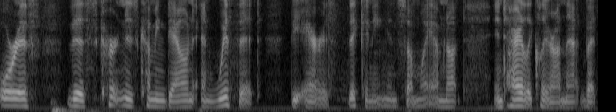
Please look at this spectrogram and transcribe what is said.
or if this curtain is coming down and with it the air is thickening in some way. I'm not entirely clear on that, but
